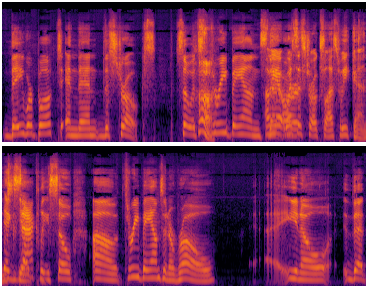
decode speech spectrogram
they were booked, and then the Strokes. So it's Huh. three bands. Oh, that yeah. It was the strokes last weekend. Exactly. So uh, three bands in a row, uh, you know, that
